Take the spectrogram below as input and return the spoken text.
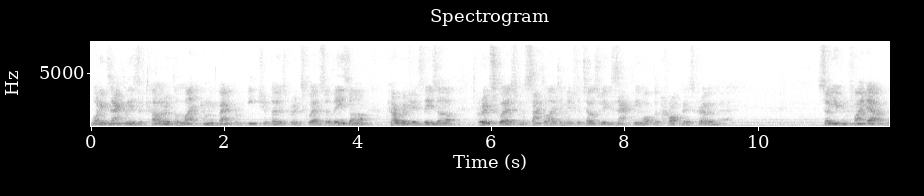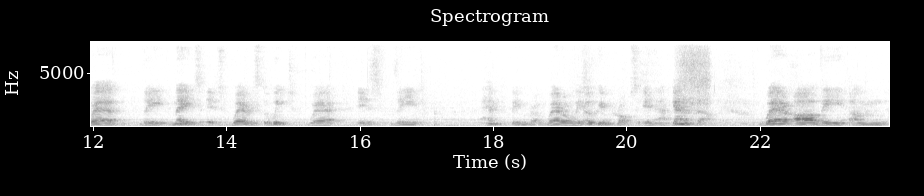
what exactly is the color of the light coming back from each of those grid squares. So these are coverages, these are grid squares from a satellite image that tells you exactly what the crop is growing there. So you can find out where the maize is, where is the wheat, where is the hemp being grown, where are the opium crops in Afghanistan, where are the um,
